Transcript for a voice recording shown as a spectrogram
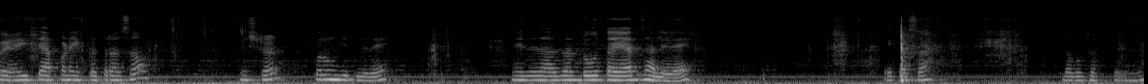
इप- इथे आपण एकत्र असं मिश्रण करून घेतलेलं आहे आणि त्याचा डो तयार झालेला आहे एक असा. बघू शकतो तुम्ही.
